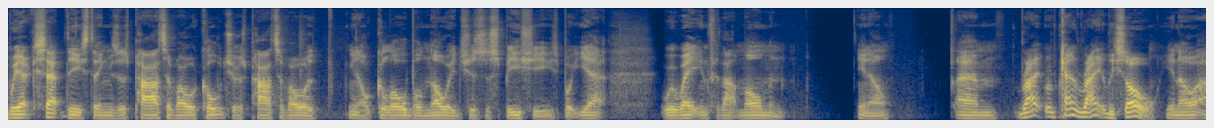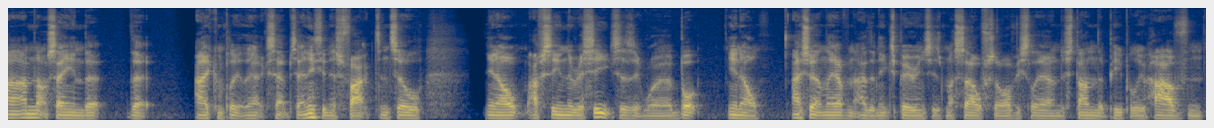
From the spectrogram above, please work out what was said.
We accept these things as part of our culture, as part of our, you know, global knowledge as a species, but yet we're waiting for that moment, you know. Um, right, kind of rightly so. You know, I'm not saying that that I completely accept anything as fact until you know I've seen the receipts, as it were. But you know, I certainly haven't had any experiences myself, so obviously I understand that people who have, and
